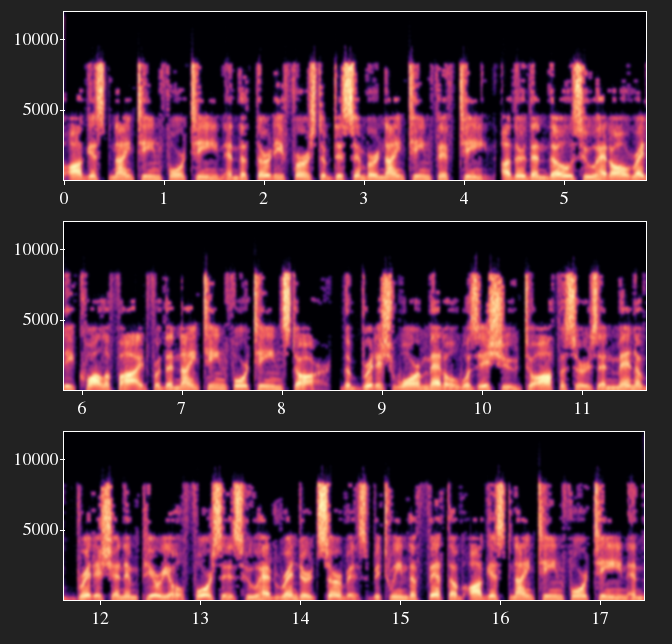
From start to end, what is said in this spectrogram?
August 1914 and 31 December 1915 other than those who had already qualified for the 1914 star. The British War Medal was issued to officers and men of British and Imperial forces who had rendered service between 5 August 1914 and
